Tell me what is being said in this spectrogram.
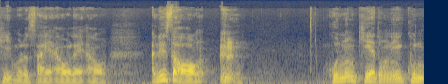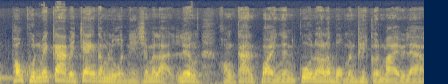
ขี่มอเตอร์ไซค์เอาอะไรเอา อันที่สอง คุณต้องเคลียร์ตรงนี้คุณเพราะคุณไม่กล้าไปแจ้งตำรวจนี่ใช่ไหมล่ะเรื่องของการปล่อยเงินกู้นอกระบบมันผิดกฎหมายอยู่แล้ว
